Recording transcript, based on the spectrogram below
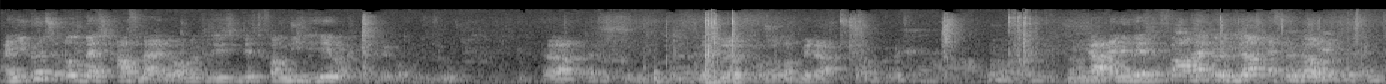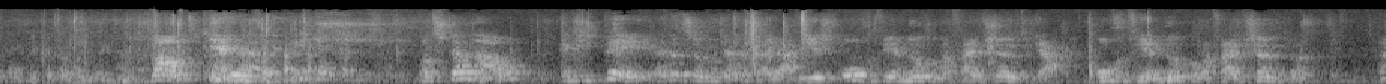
En je kunt ze ook best afleiden hoor, want het is in dit geval niet heel erg ingewikkeld om te doen. Ja, dat is leuk voor zondagmiddag. Ja, en in dit geval hebben we hem wel even nodig. Ik heb wel een ding. Want, want stel nou, kijk die P, en dat is ook wat jij net zei, ja, die is ongeveer 0,75. Ja, ongeveer 0,75. Uh,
